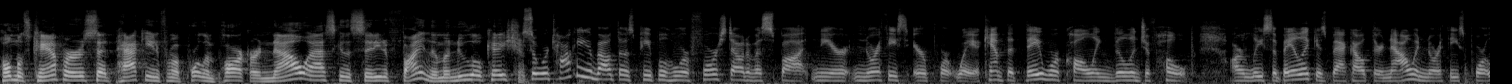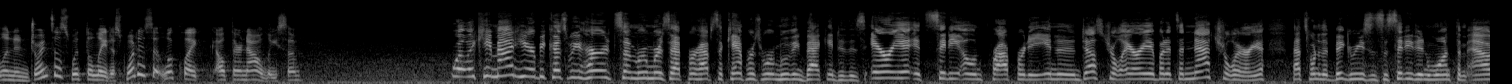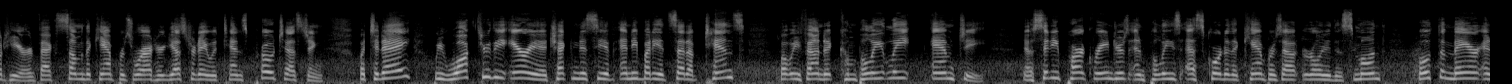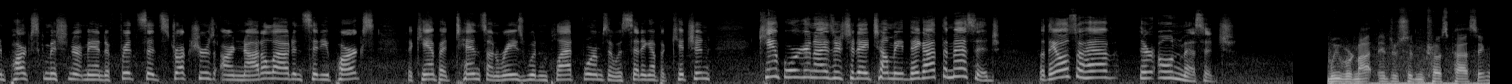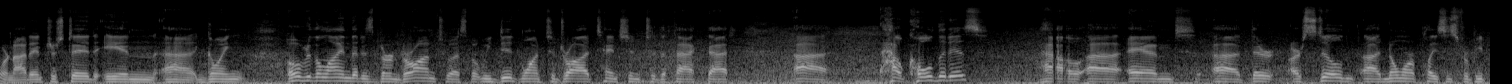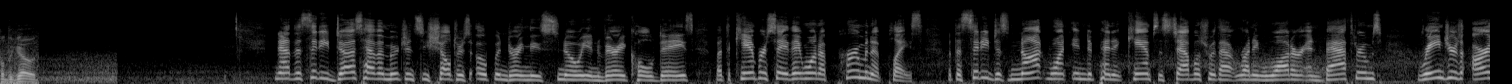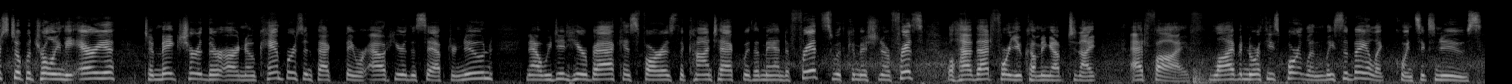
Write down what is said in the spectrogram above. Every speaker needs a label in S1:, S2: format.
S1: Homeless campers said packing from a Portland park are now asking the city to find them a new location.
S2: So we're talking about those people who were forced out of a spot near Northeast Airport Way, a camp that they were calling Village of Hope. Our Lisa Balick is back out there now in Northeast Portland and joins us with the latest. What does it look like out there now, Lisa?
S3: Well, we came out here because we heard some rumors that perhaps the campers were moving back into this area. It's city owned property in an industrial area, but it's a natural area. That's one of the big reasons the city didn't want them out here. In fact, some of the campers were out here yesterday with tents protesting. But today, we walked through the area checking to see if anybody had set up tents, but we found it completely empty. Now, city park rangers and police escorted the campers out earlier this month. Both the mayor and Parks Commissioner Amanda Fritz said structures are not allowed in city parks. The camp had tents on raised wooden platforms and was setting up a kitchen. Camp organizers today tell me they got the message, but they also have their own message.
S4: We were not interested in trespassing. We're not interested in uh, going over the line that has been drawn to us, but we did want to draw attention to the fact that uh, how cold it is how uh, and uh, there are still uh, no more places for people to go.
S3: Now, the city does have emergency shelters open during these snowy and very cold days, but the campers say they want a permanent place. But the city does not want independent camps established without running water and bathrooms. Rangers are still patrolling the area to make sure there are no campers. In fact, they were out here this afternoon. Now, we did hear back as far as the contact with Amanda Fritz, with Commissioner Fritz. We'll have that for you coming up tonight at 5. Live in Northeast Portland, Lisa Balick, KOIN 6 News.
